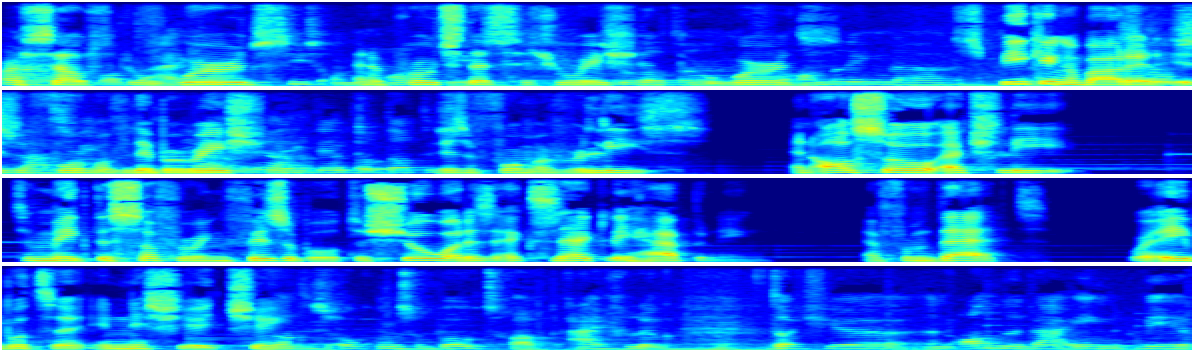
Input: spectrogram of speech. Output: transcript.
ourselves through words and approach that situation er through words. Eh, Speaking about it is a form of liberation, it is a form of release, and also actually to make the suffering visible, to show what is exactly happening. And from that, we're able to initiate change. Dat is ook onze boodschap eigenlijk, dat je een ander daarin weer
